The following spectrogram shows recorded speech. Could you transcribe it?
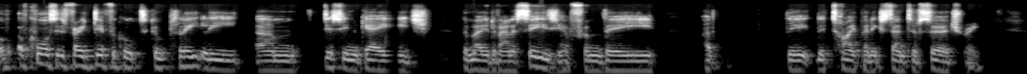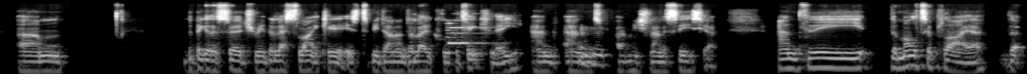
of, of, course, it's very difficult to completely um, disengage the mode of anesthesia from the uh, the, the type and extent of surgery. Um, the bigger the surgery, the less likely it is to be done under local, particularly, and and mm-hmm. regional anaesthesia. And the the multiplier that,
